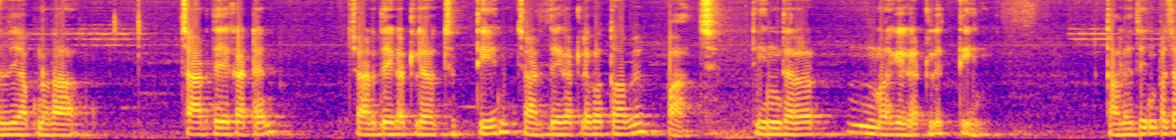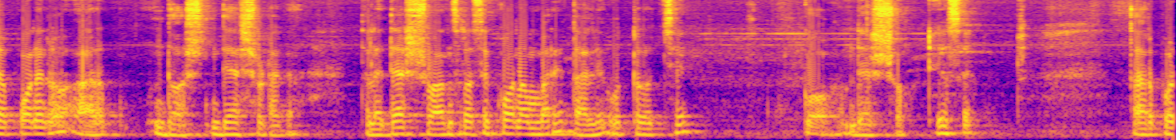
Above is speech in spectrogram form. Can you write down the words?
যদি আপনারা চার দিয়ে কাটেন চার দিয়ে কাটলে হচ্ছে তিন, চার দিয়ে কাটলে কত হবে? পাঁচ। তিন দ্বারা নয়কে কাটলে তিন। তাহলে তিন পাঁচা পনেরো আর দশ, দেড়শো টাকা। তাহলে দেড়শো আনসার আছে ক নাম্বারে? তাহলে উত্তর হচ্ছে ক, দেড়শো। ঠিক আছে? তারপর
